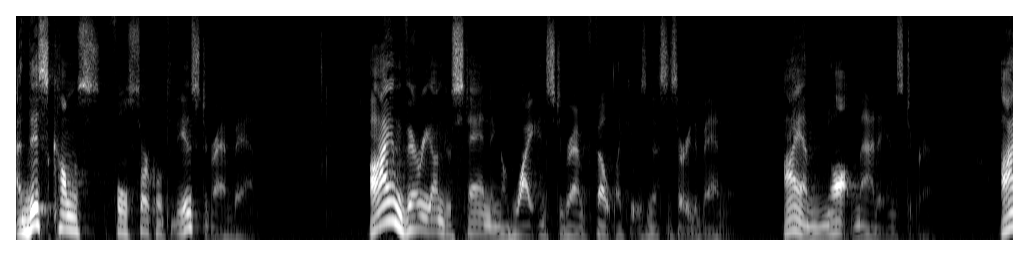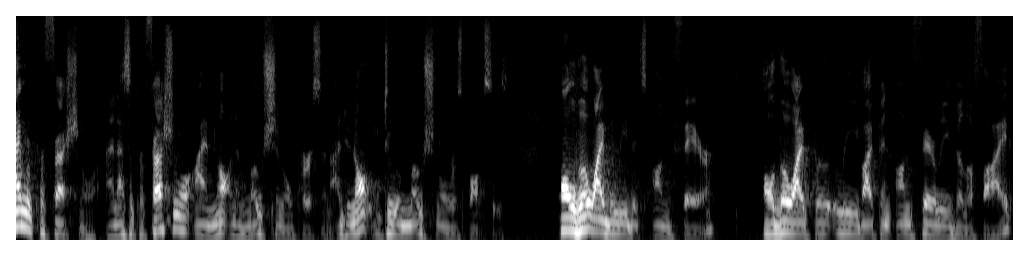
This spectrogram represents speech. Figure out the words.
And this comes full circle to the Instagram ban. I am very understanding of why Instagram felt like it was necessary to ban me. I am not mad at Instagram. I'm a professional, and as a professional, I'm not an emotional person. I do not do emotional responses. Although I believe it's unfair, although I believe I've been unfairly vilified,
